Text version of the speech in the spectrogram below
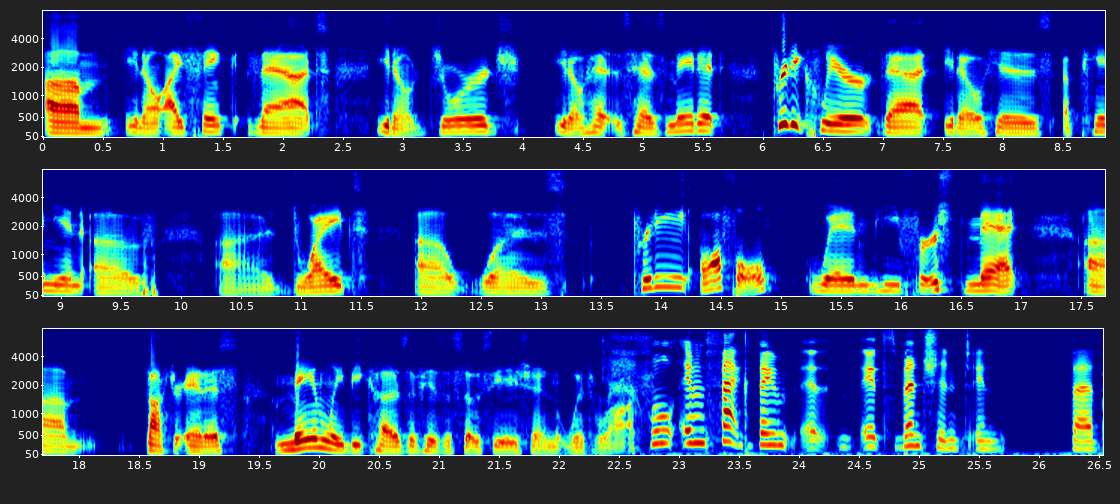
Um, you know, I think that you know George, you know, has has made it pretty clear that you know his opinion of uh, Dwight uh, was pretty awful when he first met um, Dr. Enys, mainly because of his association with Ross. Well, in fact, they uh, it's mentioned in that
